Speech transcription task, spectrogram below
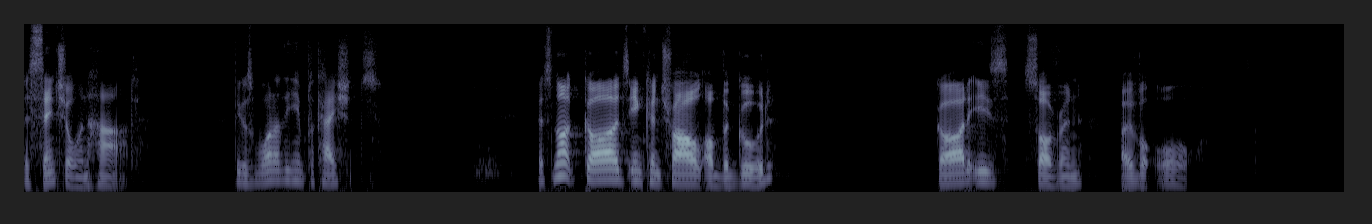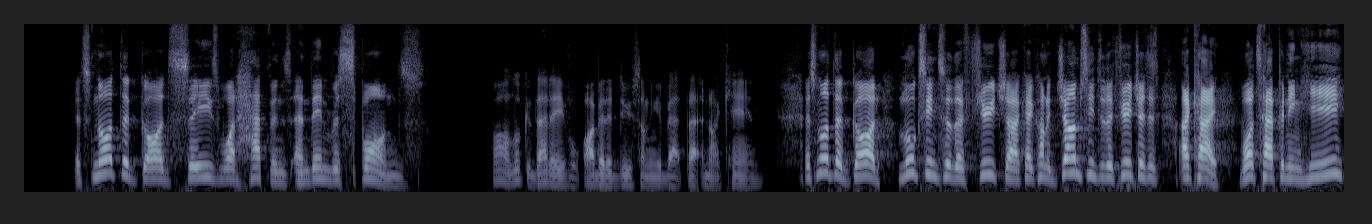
essential and hard. Because what are the implications? It's not God's in control of the good, God is sovereign over all. It's not that God sees what happens and then responds. Oh, look at that evil. I better do something about that, and I can. It's not that God looks into the future, okay, kind of jumps into the future and says, okay, what's happening here?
